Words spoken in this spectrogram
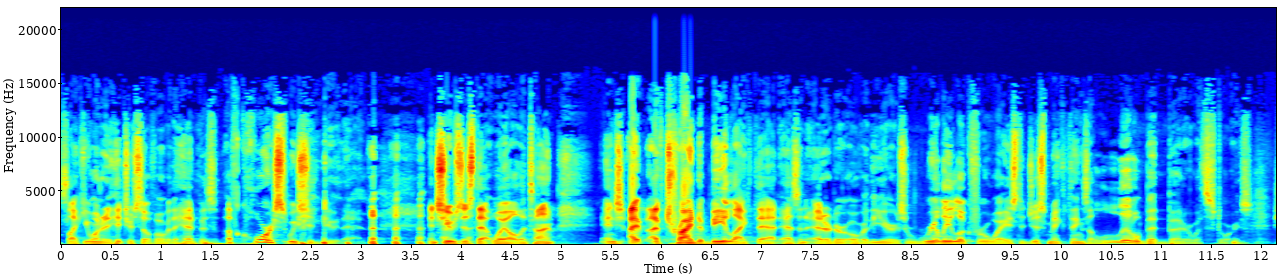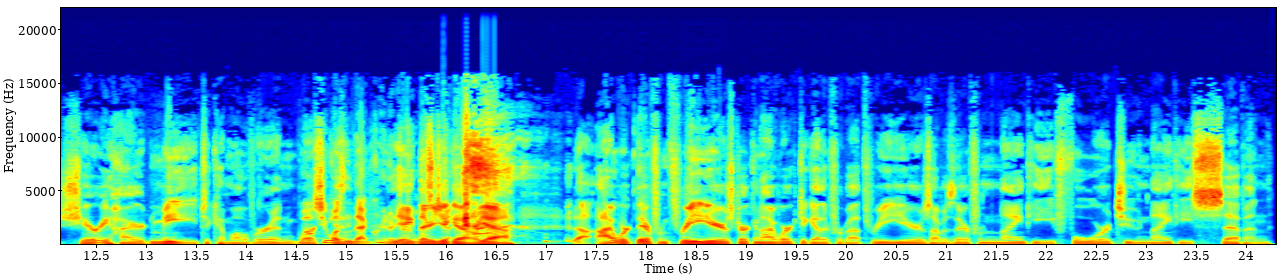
it's like you wanted to hit yourself over the head because, of course, we should do that. and she was just that way all the time. And I, I've tried to be like that as an editor over the years, really look for ways to just make things a little bit better with stories. Sherry hired me to come over and Well, she wasn't that great a yeah, There you yet. go. Yeah. I worked there from three years. Kirk and I worked together for about three years. I was there from 94 to 97.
